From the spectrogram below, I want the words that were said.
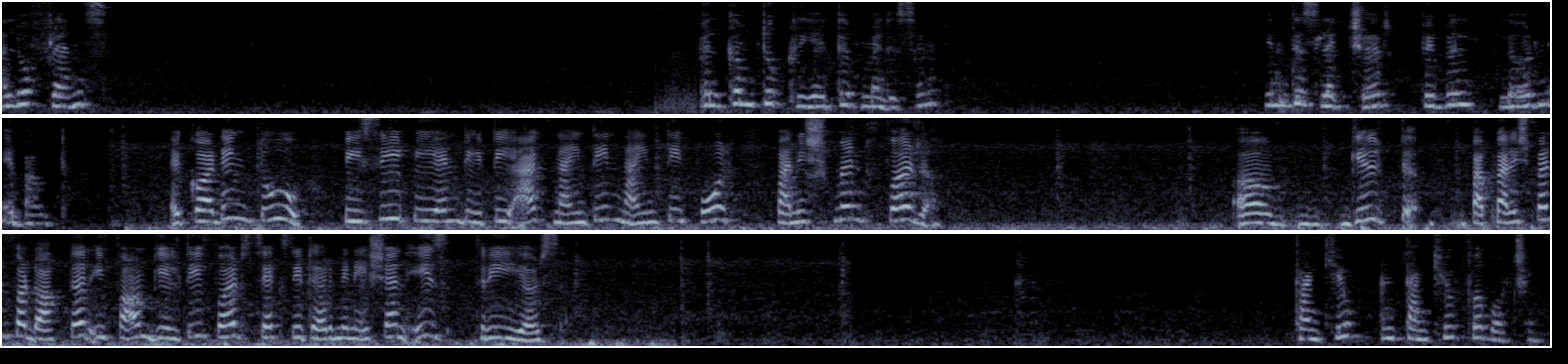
Hello friends. Welcome to Creative Medicine. In this lecture, we will learn about According to PCPNDT Act 1994, punishment for uh, guilt punishment for doctor if found guilty for sex determination is 3 years. Thank you and thank you for watching.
